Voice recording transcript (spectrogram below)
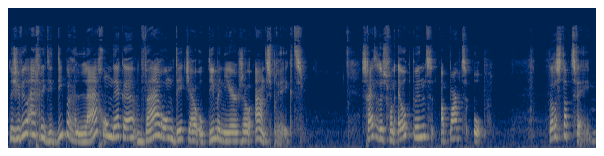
Dus je wil eigenlijk die diepere laag ontdekken waarom dit jou op die manier zo aanspreekt. Schrijf het dus van elk punt apart op. Dat is stap 2.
